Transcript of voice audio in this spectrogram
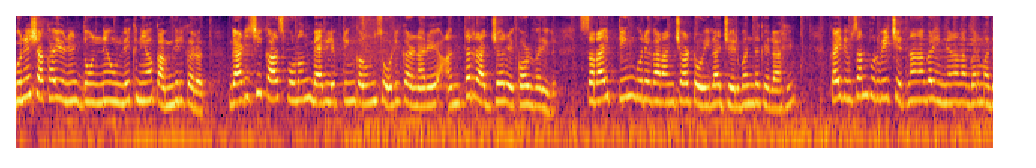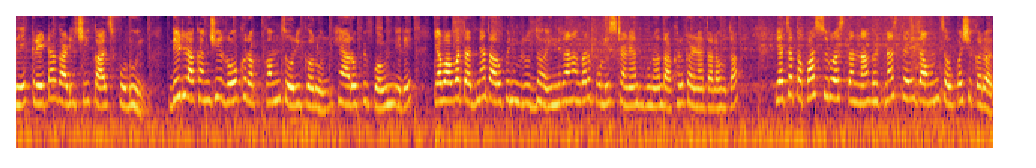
गुन्हे शाखा युनिट दोनने उल्लेखनीय कामगिरी करत गाडीची काच फोडून बॅग लिफ्टिंग करून चोरी करणारे आंतरराज्य रेकॉर्डवरील सराईत तीन गुन्हेगारांच्या टोळीला जेरबंद केला आहे. काही दिवसांपूर्वी चेतनानगर इंदिरानगरमध्ये क्रेटा गाडीची काच फोडून दीड लाखांची रोख रक्कम चोरी करून हे आरोपी पळून गेले. याबाबत अज्ञात आरोपींविरुद्ध इंदिरानगर पोलीस ठाण्यात गुन्हा दाखल करण्यात आला होता. याचा तपास सुरू असताना घटनास्थळी जाऊन चौकशी करत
